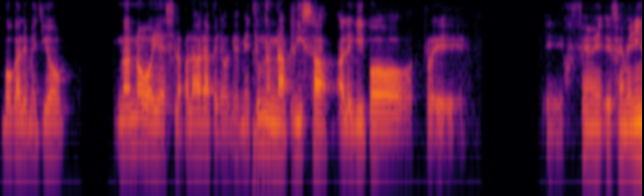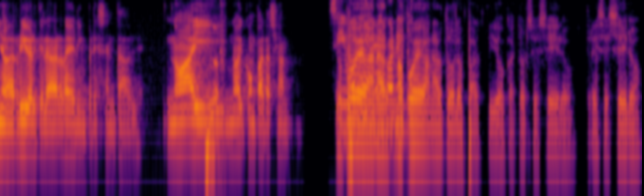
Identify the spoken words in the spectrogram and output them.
Boca le metió, no, no voy a decir la palabra, pero le metió una prisa al equipo eh, eh, fe- femenino de River que la verdad era impresentable. No hay, no hay comparación. Sí, no, puede ganar, no puede ganar todos los partidos 14-0, 13-0.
